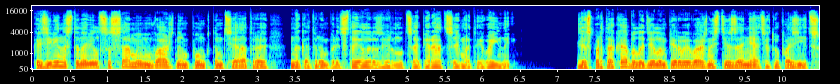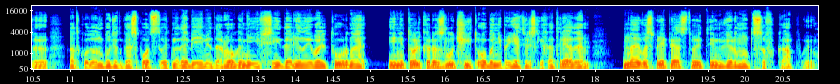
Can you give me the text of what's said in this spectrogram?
Козелин становился самым важным пунктом театра, на котором предстояло развернуться операциям этой войны. Для «Спартака» было делом первой важности занять эту позицию, откуда он будет господствовать над обеими дорогами и всей долиной Вальтурна, и не только разлучит оба неприятельских отряда, но и воспрепятствует им вернуться в Капую.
